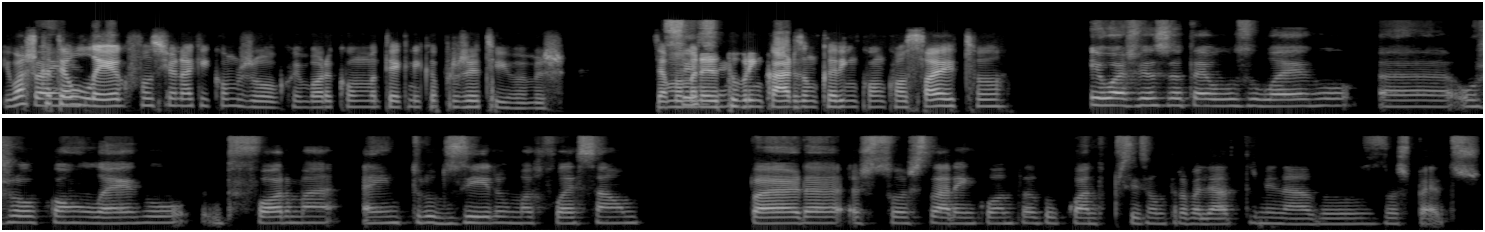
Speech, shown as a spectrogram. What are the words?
Eu acho Tem. que até o Lego funciona aqui como jogo, embora com uma técnica projetiva, mas é uma sim, maneira sim. de tu brincares um bocadinho com o conceito. Eu às vezes até uso o Lego, uh, o jogo com o Lego, de forma a introduzir uma reflexão para as pessoas se darem conta do quanto precisam trabalhar determinados aspectos.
